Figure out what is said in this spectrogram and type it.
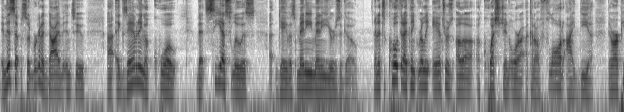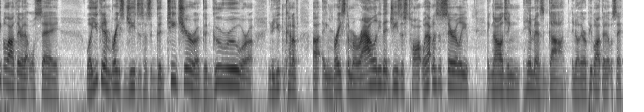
In this episode, we're going to dive into uh, examining a quote that C.S. Lewis uh, gave us many many years ago. And it's a quote that I think really answers a, a question or a, a, kind of a flawed idea. There are people out there that will say, well, you can embrace Jesus as a good teacher or a good guru, or a, you know, you can kind of uh, embrace the morality that Jesus taught without necessarily acknowledging him as God. You know, there are people out there that will say,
